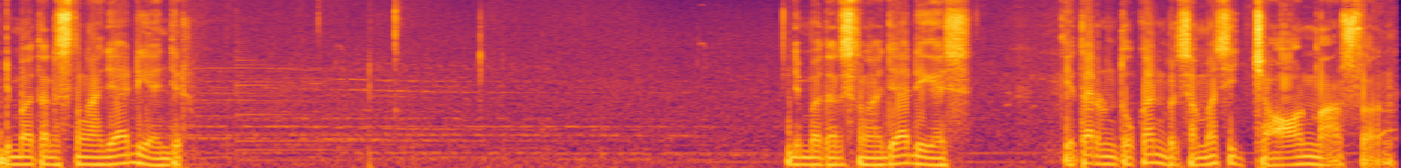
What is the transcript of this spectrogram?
Jembatan setengah jadi anjir. Jembatan setengah jadi guys. Kita runtuhkan bersama si John Marston.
